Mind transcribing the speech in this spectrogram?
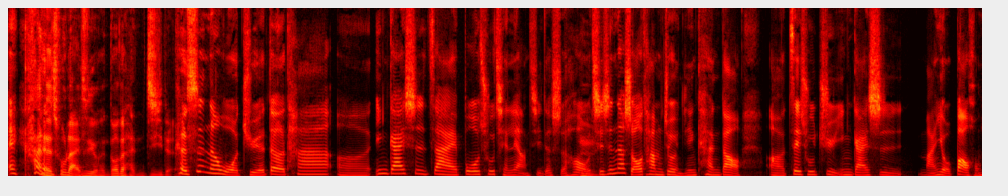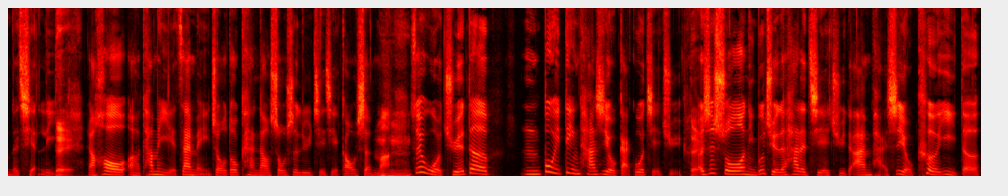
哎，看得出来是有很多的痕迹的。可是呢，我觉得他呃，应该是在播出前两集的时候，嗯、其实那时候他们就已经看到，呃，这出剧应该是蛮有爆红的潜力。对，然后呃，他们也在每一周都看到收视率节节高升嘛，嗯、所以我觉得。嗯，不一定他是有改过结局，而是说你不觉得他的结局的安排是有刻意的，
